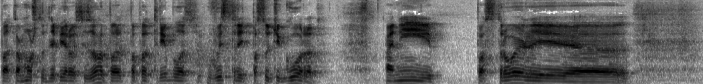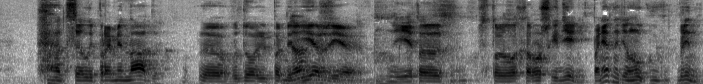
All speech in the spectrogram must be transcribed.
потому что для первого сезона потребовалось выстроить, по сути, город. Они построили э, целый променад э, вдоль побережья, да, и это стоило хороших денег. Понятное дело, ну, блин,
